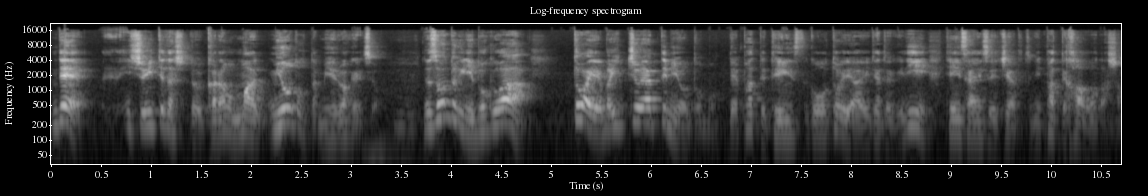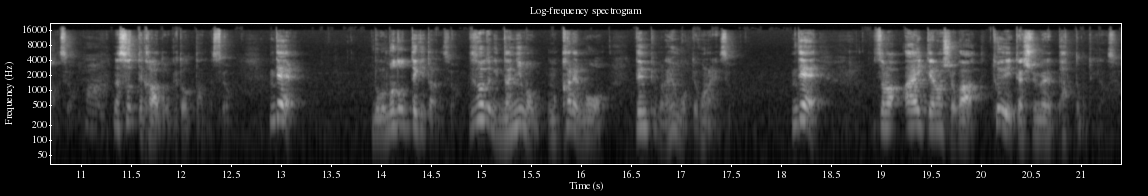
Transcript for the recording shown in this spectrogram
で一緒に行ってた人からもまあ見ようと思ったら見えるわけですよ。いでその時に僕はとはいえ、まあ、一応やってみようと思ってパッて店員こうトイレ歩いてた時に店員さんにすれ違った時にパッてカードを渡したんですよ。うんはい。でスッてカードを受け取ったんですよ。で僕戻ってきたんですよ。でその時何ももう彼も伝票も何も持ってこないんですよ。でその相手の人がトイレ行った瞬間にパッと持ってきたんですよ。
